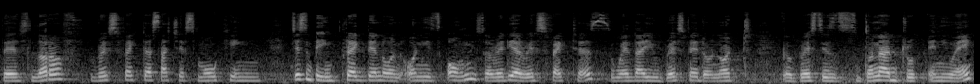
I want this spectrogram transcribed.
There's a lot of risk factors such as smoking, just being pregnant on, on its own is already a risk factor. Whether you breastfeed or not, your breast is gonna droop anyway.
